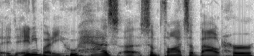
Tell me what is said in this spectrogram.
anybody who has uh, some thoughts about her.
